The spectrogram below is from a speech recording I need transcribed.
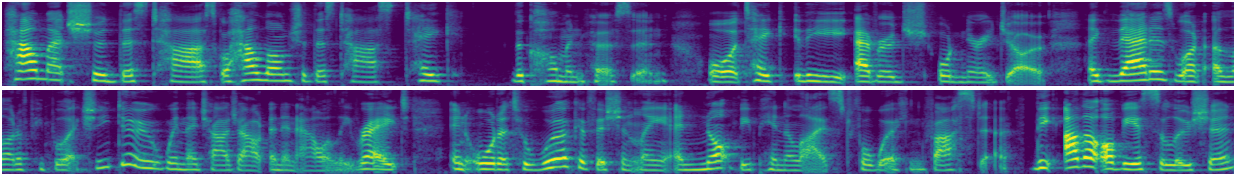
how much should this task or how long should this task take the common person or take the average ordinary Joe. Like that is what a lot of people actually do when they charge out at an hourly rate in order to work efficiently and not be penalized for working faster. The other obvious solution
